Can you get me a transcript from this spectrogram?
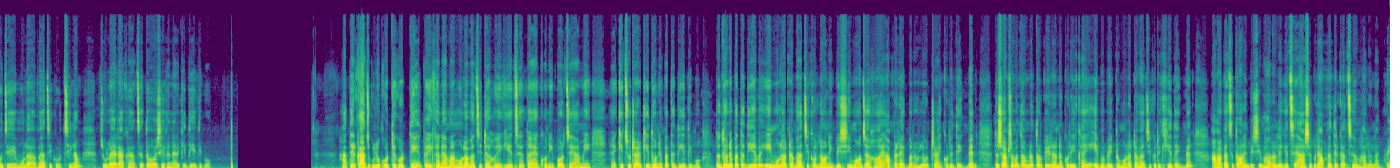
ওই যে মূলা ভাজি করছিলাম, চুলায় রাখা আছে, তো সেখানে আর কি দিয়ে দিব। হাতের কাজগুলো করতে করতে তো এখানে আমার মূলা ভাজিটা হয়ে গিয়েছে। তো এখন এই পর্যায়ে আমি কিছুটা আর কি ধনে পাতা দিয়ে দিব। তো ধনে পাতা দিয়ে এই মূলাটা ভাজি করলে অনেক বেশি মজা হয়। আপনারা একবার হলেও ট্রাই করে দেখবেন। তো সবসময় তো আমরা তরকারি রান্না করেই খাই। এভাবে একটু মূলাটা ভাজি করে খেয়ে দেখবেন। আমার কাছে তো অনেক বেশি ভালো লেগেছে। আশা করি আপনাদের কাছেও ভালো লাগবে।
